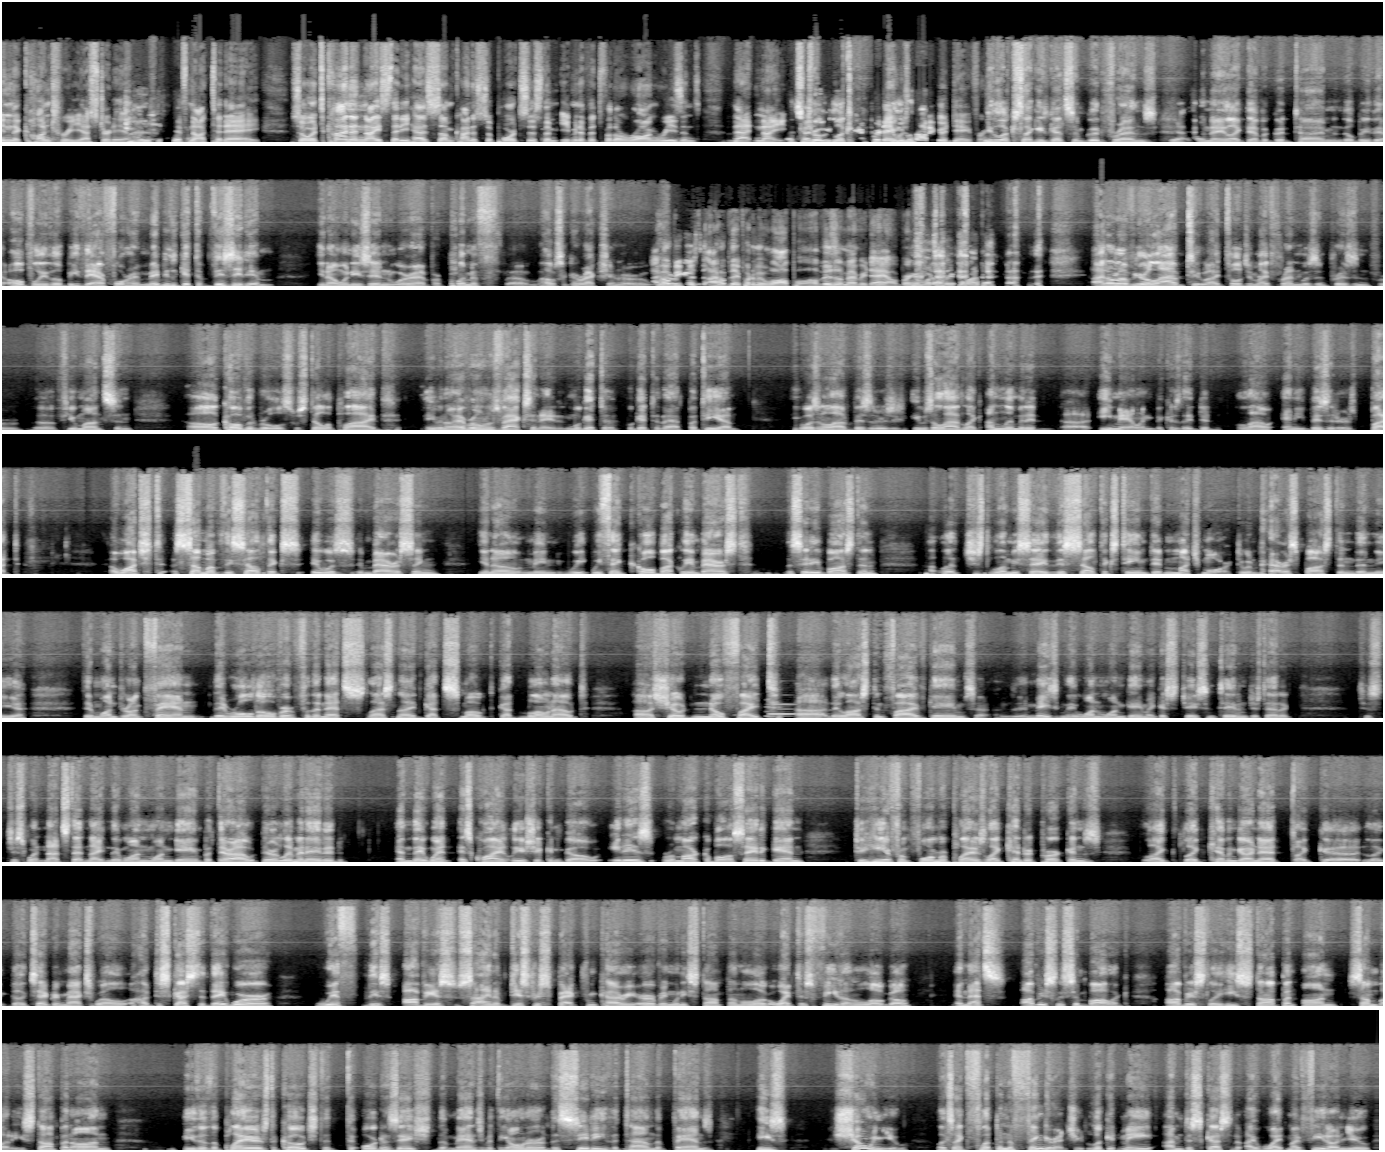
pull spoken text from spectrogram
in the country yesterday, at least, if not today. So it's kind of nice that he has some kind of support system, even if it's for the wrong reasons that night. That's true. Look, yesterday was not a good day for him. He looks like he's got some good friends, yeah. and they like to have a good time, and they'll be there. Hopefully, they'll be there for him. Maybe they'll get to visit him. You know, when he's in wherever Plymouth uh, House of Correction, or I hope he goes. I hope they put him in Walpole. I'll visit him every day. I'll bring him whatever he wants. I don't know if you're allowed to. I told you my friend was in prison for a few months, and all COVID rules were still applied, even though everyone was vaccinated. And we'll get to we'll get to that. But he um, he wasn't allowed visitors. He was allowed like unlimited uh, emailing because they didn't allow any visitors. But I watched some of the Celtics. It was embarrassing. You know, I mean, we, we think Cole Buckley embarrassed the city of Boston. Uh, let just let me say this Celtics team did much more to embarrass Boston than the uh, than one drunk fan. They rolled over for the Nets last night, got smoked, got blown out, uh, showed no fight. Uh, they lost in five games. Uh, amazing, they won one game. I guess Jayson Tatum just had a just just went nuts that night, and they won one game. But they're out. They're eliminated, and they went as quietly as you can go. It is remarkable. I'll say it again. To hear from former players like Kendrick Perkins, like like Kevin Garnett, like uh, like like Cedric Maxwell, how disgusted they were with this obvious sign of disrespect from Kyrie Irving when he stomped on the logo, wiped his feet on the logo. And that's obviously symbolic. Obviously, he's stomping on somebody, he's stomping on either the players, the coach, the, the organization, the management, the owner, the city, the town, the fans. He's showing you. It's like flipping the finger at you. Look at me. I'm disgusted. I wipe my feet on you.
